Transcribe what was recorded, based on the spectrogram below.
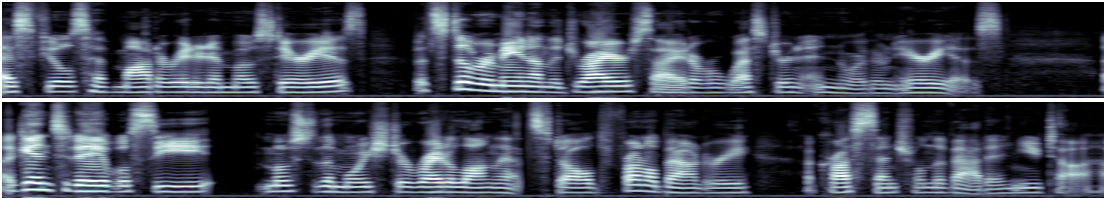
as fuels have moderated in most areas, but still remain on the drier side over western and northern areas. Again today we'll see most of the moisture right along that stalled frontal boundary across central Nevada and Utah.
